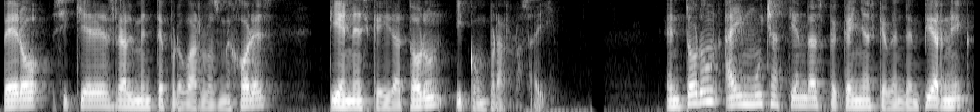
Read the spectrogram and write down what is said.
pero si quieres realmente probar los mejores, tienes que ir a Torun y comprarlos ahí. En Torun hay muchas tiendas pequeñas que venden piernik.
